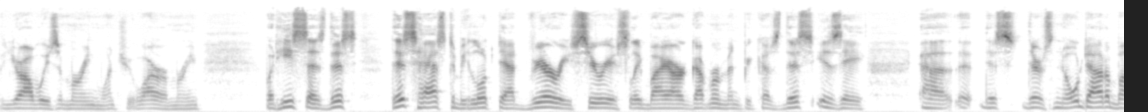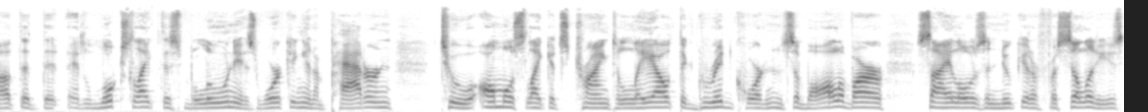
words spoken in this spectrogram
you're always a Marine once you are a Marine, but he says this this has to be looked at very seriously by our government because this is a uh, this there's no doubt about that that it looks like this balloon is working in a pattern to almost like it's trying to lay out the grid coordinates of all of our silos and nuclear facilities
